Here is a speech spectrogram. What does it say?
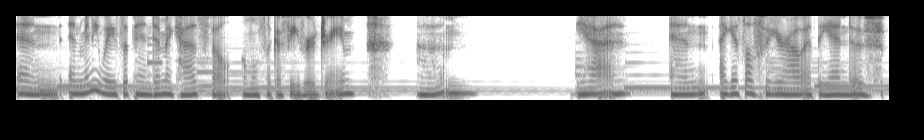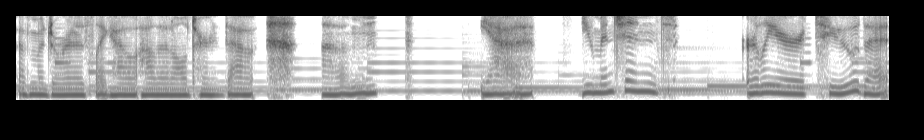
and in many ways, the pandemic has felt almost like a fever dream. Um, yeah. And I guess I'll figure out at the end of, of Majora's like how, how that all turns out. Um, yeah. You mentioned earlier too that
